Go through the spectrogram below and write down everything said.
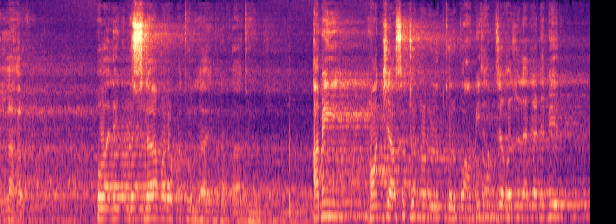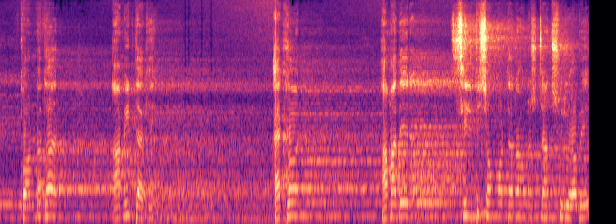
আল্লাহ ওয়ালাইকুম আসসালাম রহমতুল্লাহ বরকাত আমি মঞ্চে আসার জন্য অনুরোধ করব আমির হামজা গজল একাডেমির কর্ণধার আমির দাকে এখন আমাদের শিল্পী সম্বর্ধনা অনুষ্ঠান শুরু হবে।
